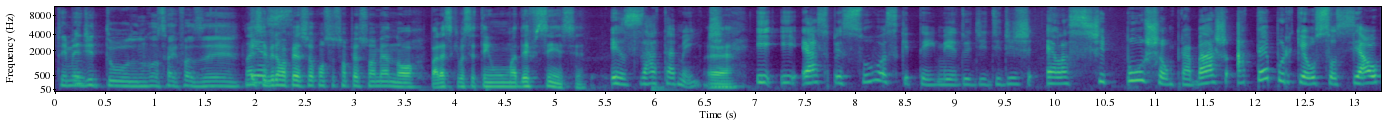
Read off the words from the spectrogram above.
Tem medo de tudo, não consegue fazer. Mas você vira Ex- uma pessoa como se fosse uma pessoa menor. Parece que você tem uma deficiência. Exatamente. É. E, e as pessoas que têm medo de dirigir, elas te puxam para baixo, até porque o social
